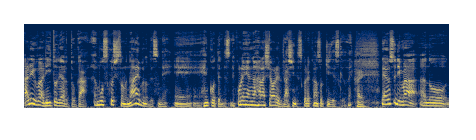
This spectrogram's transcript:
あるいはリートであるとか、もう少しその内部のですね、えー、変更点ですね。この辺が話し合われるらしいんです。これは観測記事ですけどね。はい。要するに、まあ、あの、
